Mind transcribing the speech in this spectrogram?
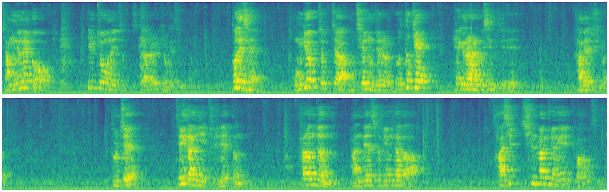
작년에도 1조 원의 적자를 기록했습니다. 도대체 공기업 적자 부채 문제를 어떻게 해결할 것인지 답해 주시기 바랍니다. 둘째, 저희 당이 추진했던 탈원전 반대 서명자가 47만 명에 육박하고 있습니다.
